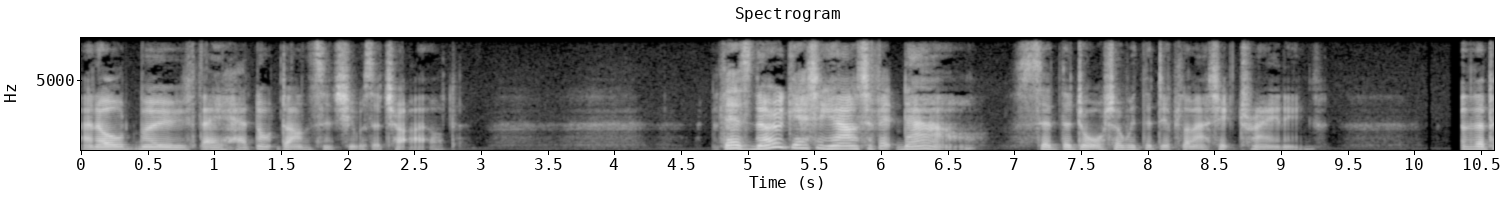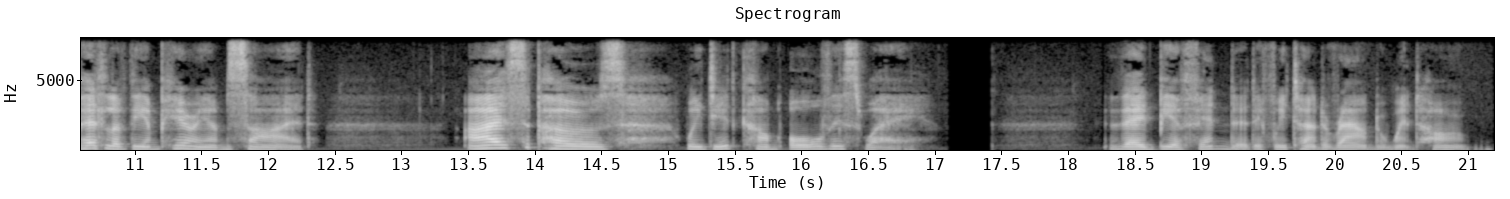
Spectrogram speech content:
an old move they had not done since she was a child. There's no getting out of it now, said the daughter with the diplomatic training. The petal of the Imperium sighed. I suppose we did come all this way. They'd be offended if we turned around and went home.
